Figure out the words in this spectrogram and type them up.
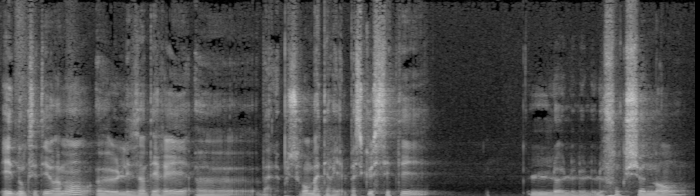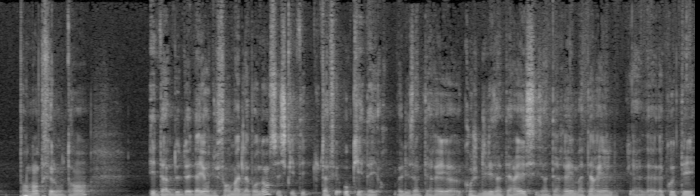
Et donc c'était vraiment les intérêts, bah, le plus souvent matériels, parce que c'était le, fonctionnement pendant très longtemps, et d'ailleurs du format de l'abondance, c'est ce qui était tout à fait OK d'ailleurs. Les intérêts, euh, quand je dis les intérêts, c'est les intérêts matériels. d'un côté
